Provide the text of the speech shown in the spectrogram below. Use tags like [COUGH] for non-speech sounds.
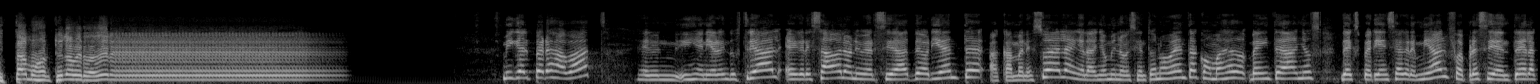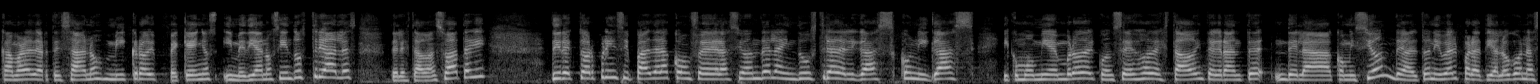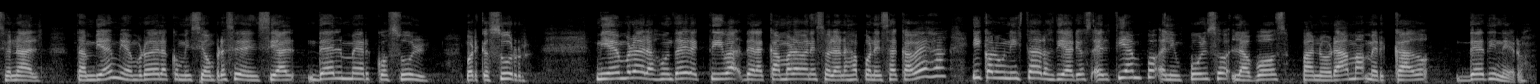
estamos ante una verdadera... Miguel Pérez Abad, ingeniero industrial, egresado de la Universidad de Oriente, acá en Venezuela, en el año 1990, con más de 20 años de experiencia gremial, fue presidente de la Cámara de Artesanos Micro y Pequeños y Medianos Industriales del Estado de Anzuategui, director principal de la Confederación de la Industria del Gas Conigas y como miembro del Consejo de Estado integrante de la Comisión de Alto Nivel para Diálogo Nacional, también miembro de la Comisión Presidencial del Mercosur. Mercosur miembro de la Junta Directiva de la Cámara Venezolana Japonesa Cabeja y columnista de los diarios El Tiempo, El Impulso, La Voz, Panorama, Mercado de Dinero.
